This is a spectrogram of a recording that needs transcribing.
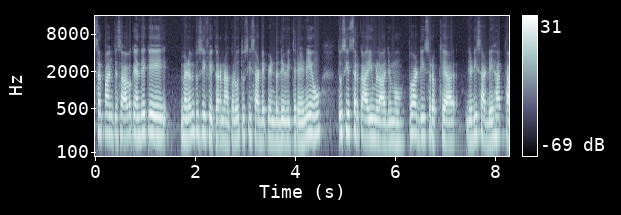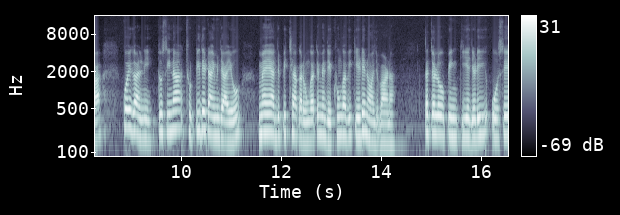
ਸਰਪੰਚ ਸਾਹਿਬ ਕਹਿੰਦੇ ਕਿ, ਮੈਡਮ, ਤੁਸੀਂ ਫਿਕਰ ਨਾ ਕਰੋ, ਤੁਸੀਂ ਸਾਡੇ ਪਿੰਡ ਦੇ ਵਿੱਚ ਰਹਿੰਦੇ ਹੋ, ਤੁਸੀਂ ਸਰਕਾਰੀ ਮੁਲਾਜ਼ਮ ਹੋ, ਤੁਹਾਡੀ ਸੁਰੱਖਿਆ ਜਿਹੜੀ ਸਾਡੇ ਹੱਥ ਆ, ਕੋਈ ਗੱਲ ਨਹੀਂ, ਤੁਸੀਂ ਨਾ ਛੁੱਟੀ ਦੇ ਟਾਈਮ ਜਾਇਓ, ਮੈਂ ਅੱਜ ਪਿੱਛਾ ਕਰੂੰਗਾ ਤੇ ਮੈਂ ਦੇਖੂੰਗਾ ਵੀ ਕਿਹੜੇ ਨੌਜਵਾਨ ਆ। ਤਾਂ ਚਲੋ ਪਿੰਕੀ ਹੈ ਜਿਹੜੀ ਉਸੇ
